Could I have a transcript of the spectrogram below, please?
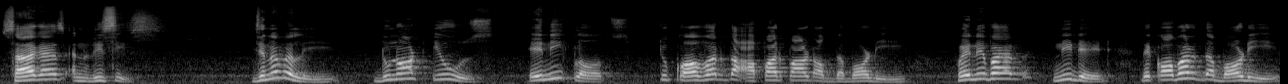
Sagas and rishis generally do not use any clothes to cover the upper part of the body. Whenever needed, they cover the body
